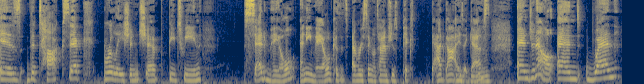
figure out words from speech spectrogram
is the toxic relationship between said male, any male, because it's every single time she just picks bad guys, I guess, mm-hmm. and Jenelle. And when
